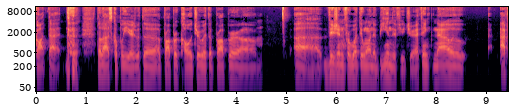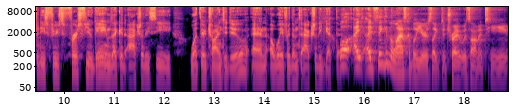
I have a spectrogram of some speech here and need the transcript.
got that the last couple years with a, a, proper culture, with a proper um, uh, vision for what they want to be in the future. I think now, after these few, first few games, I could actually see what they're trying to do and a way for them to actually get there. Well, I, I think in the last couple of years, like Detroit was on a team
